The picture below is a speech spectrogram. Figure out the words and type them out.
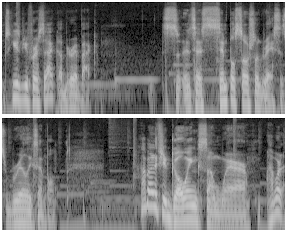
Excuse me for a sec. I'll be right back. It's, it's a simple social grace. It's really simple. How about if you're going somewhere? How about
